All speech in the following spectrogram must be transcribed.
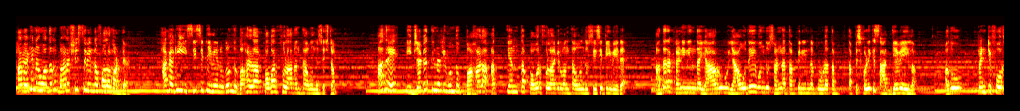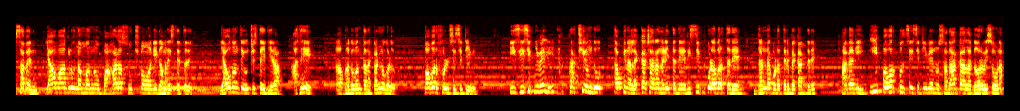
ಹಾಗಾಗಿ ನಾವು ಅದನ್ನು ಬಹಳ ಶಿಸ್ತಿನಿಂದ ಫಾಲೋ ಮಾಡ್ತೇವೆ. ಹಾಗಾಗಿ ಈ ಸಿ ಸಿ ಟಿವಿ ಅನ್ನೋದೊಂದು ಬಹಳ ಪವರ್ಫುಲ್ ಆದಂತಹ ಒಂದು ಸಿಸ್ಟಮ್ ಆದ್ರೆ ಈ ಜಗತ್ತಿನಲ್ಲಿ ಒಂದು ಬಹಳ ಅತ್ಯಂತ ಪವರ್ಫುಲ್ ಆಗಿರುವಂತಹ ಒಂದು ಸಿ ಸಿ ಟಿವಿ ಇದೆ. ಅದರ ಕಣ್ಣಿನಿಂದ ಯಾರು ಯಾವುದೇ ಒಂದು ಸಣ್ಣ ತಪ್ಪಿನಿಂದ ಕೂಡ ತಪ್, ತಪ್ಪಿಸ್ಕೊಳ್ಳಿಕ್ಕೆ ಸಾಧ್ಯವೇ ಇಲ್ಲ. ಅದು ಟ್ವೆಂಟಿ ಫೋರ್ ಸೆವೆನ್ ಯಾವಾಗ್ಲೂ ನಮ್ಮನ್ನು ಬಹಳ ಸೂಕ್ಷ್ಮವಾಗಿ ಗಮನಿಸ್ತಿರ್ತದೆ. ಅಂತ ಯೋಚಿಸ್ತಾ ಇದ್ದೀರಾ? ಅದೇ, ಆ ಭಗವಂತನ ಕಣ್ಣುಗಳು ಪವರ್ಫುಲ್ ಸಿ ಸಿ ಟಿವಿ ಈ ಸಿ ಸಿ ಟಿವಿಯಲ್ಲಿ ಪ್ರತಿಯೊಂದು ತಪ್ಪಿನ ಲೆಕ್ಕಾಚಾರ ನಡೀತದೆ ರಿಸಿಪ್ಟ್ ಕೂಡ ಬರ್ತದೆ, ದಂಡ ಕೂಡ ತೆರಬೇಕಾಗ್ತದೆ. ಹಾಗಾಗಿ ಈ ಪವರ್ಫುಲ್ ಸಿ ಸಿ ಟಿವಿಯನ್ನು ಸದಾಕಾಲ ಗೌರವಿಸೋಣ.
